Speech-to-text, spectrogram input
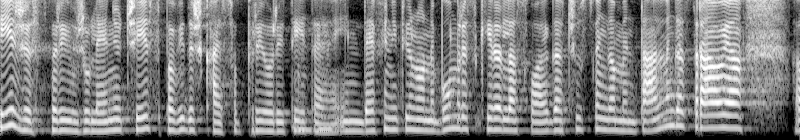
teže stvari v življenju čez, pa vidiš, kaj so prioritete. Uh -huh. In definitivno ne bom riskirala svojega čustvenega, mentalnega zdravja uh,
